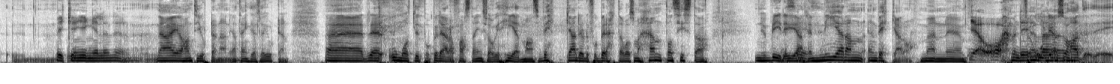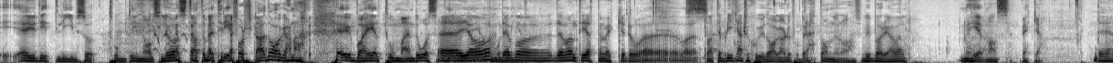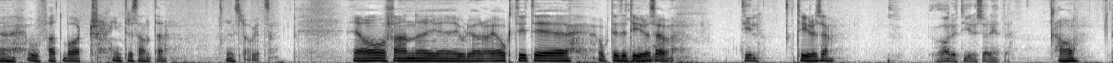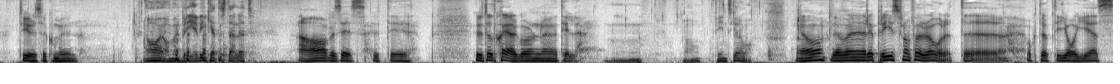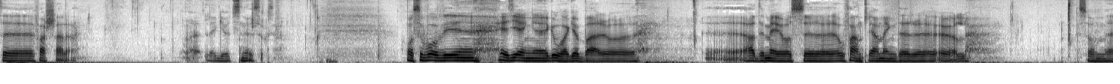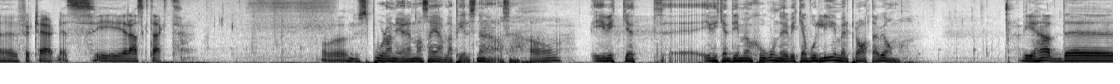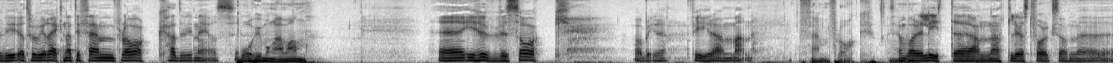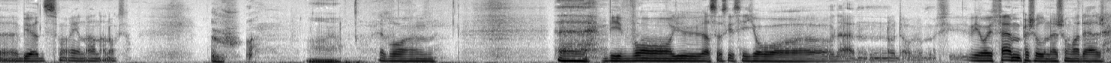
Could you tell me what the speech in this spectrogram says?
Vilken jingel är det? Nej, jag har inte gjort den än. Jag tänkte jag skulle ha gjort den. Eh, Det omåttligt populära fasta inslaget Hedmans vecka, där du får berätta vad som har hänt de sista... Nu blir det ju egentligen mer än en vecka då, men... eh, Ja, men är Förmodligen hela- så hade, är ju ditt liv så tomt och innehållslöst att de här tre första dagarna är ju bara helt tomma ändå. Så det, är ju ja, det inget. var, det var inte jättemycket då. eh, Var det. Så att det blir kanske sju dagar du får berätta om nu då. Så vi börjar väl med Hedmans vecka. det ofattbart intressanta inslaget. Ja, vad fan gjorde jag då? Jag åkte till, åkte till Tyresö. Till? Tyresö. Ja du, Tyresö det heter. Ja, Tyresö kommun. Ja, ja, men Brevik heter stället. Ja, precis. Ute i, utåt skärgården eh, till. Mm. Ja, fint ska det vara. Ja, det var en repris från förra året. Eh, åkte upp till Jojjes eh, farsa där. Lägger ut snus också. Och så var vi ett gäng eh, goa gubbar och hade med oss eh, ofantliga mängder eh, öl. Som eh, förtärdes i rask takt. Och, Du spolar ner en massa jävla pilsner där alltså. ja, I vilket... I vilka dimensioner, i vilka volymer pratar vi om? vi hade, jag tror vi räknade till fem flak hade vi med oss. På hur många man? Eh, I huvudsak, vad blir det? Fyra man. Fem flak. Sen var det lite annat löst folk som eh, bjöds, och en och annan också. Ja, ja. Det var... Eh, vi var ju, alltså ska vi se, jag och den och de, Vi var ju fem personer som var där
